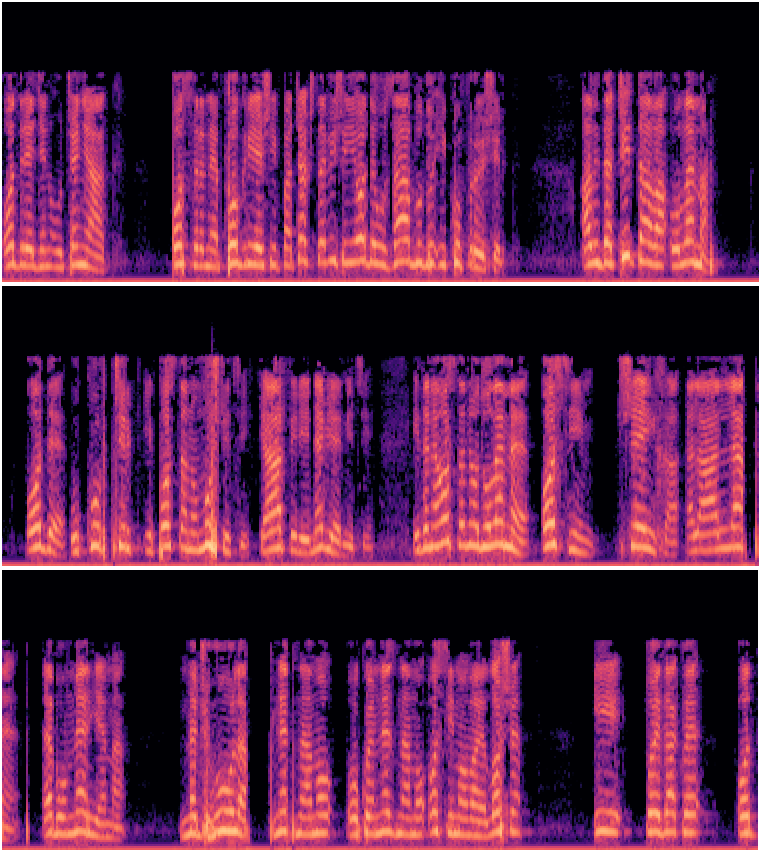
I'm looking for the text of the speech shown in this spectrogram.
određen učenjak posredne pogriješi, pa čak šta više i ode u zabludu i kufru i širk. Ali da čitava ulema ode u kufr širk i postanu mušnici, kafiri nevjernici, i da ne ostane od uleme osim šejha, el allame, Ebu Merjema, međhula, ne znamo, o kojem ne znamo osim ovaj loše, i to je dakle od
